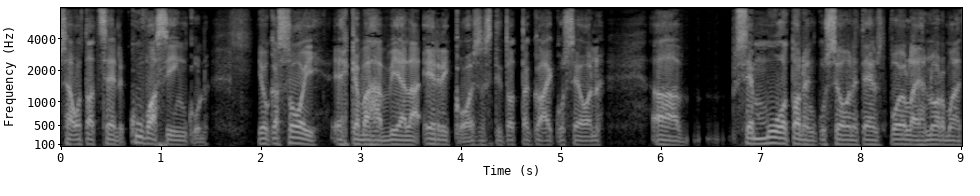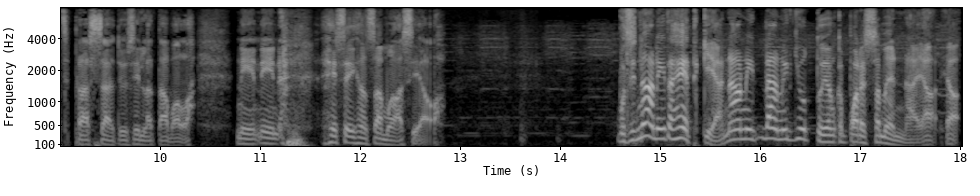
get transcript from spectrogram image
sä otat sen kuvasinkun, joka soi ehkä vähän vielä erikoisesti totta kai, kun se on uh, sen muotoinen kuin se on, että ei voi olla ihan normaali, että se prässäytyy sillä tavalla, niin, niin ei se ihan sama asia ole. Mutta siis nämä on niitä hetkiä, nämä on niitä, on niitä juttuja, jonka parissa mennään ja, ja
